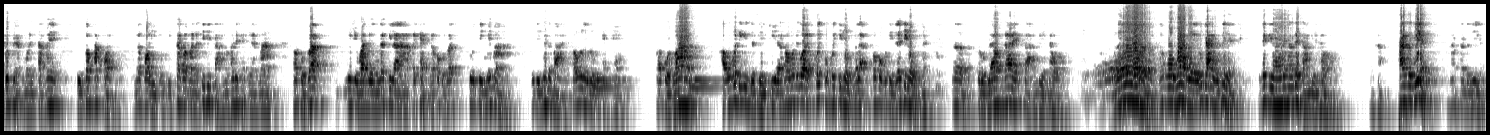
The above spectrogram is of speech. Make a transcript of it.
ปุ๊บเนี่ยมันทำให้คือต้องพักผ่อนแล้วพออีกอีกสักประมาณอาทิตย์ที่สามมันเขาจะแข็งแรงมากปรากฏว่ามีอยู่วันหนึ่งนักกีฬาไปแข่งแล้วปรากฏว่าตัวจริงไม่มา ตัวจริงไม่สบายเขาก็เลยลงไปแข่งแทนปรากฏว่าเขาก็ได้ยินแต่เสียงเชียร์เขาก็นึกว่าเฮ้ยผมไปที่หลดแล้วแหละเพราะปกติได้ที่หลดไงเออ สรุปแล้วได้สามเหรียญทองเออเขางงมากเลยลูกชายผมนี่เนี่ยนักกีฬาว่ายน้ำได้สามเหรียญทองนะครับทานตัวนี้แหละนะครับทานตัวนี้แหละ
